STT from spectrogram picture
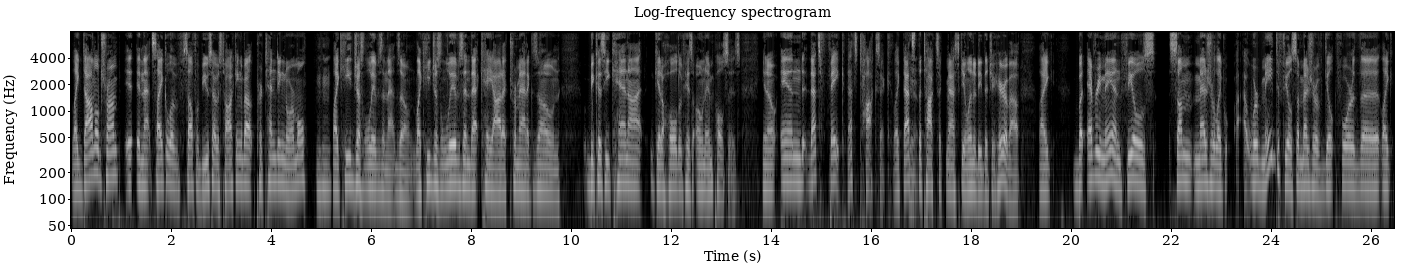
like Donald Trump in that cycle of self abuse I was talking about, pretending normal. Like he just lives in that zone. Like he just lives in that chaotic, traumatic zone because he cannot get a hold of his own impulses. You know, and that's fake. That's toxic. Like that's Yeah. the toxic masculinity that you hear about. Like, but every man feels some measure. Like uh, we're made to feel some measure of guilt for the like.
